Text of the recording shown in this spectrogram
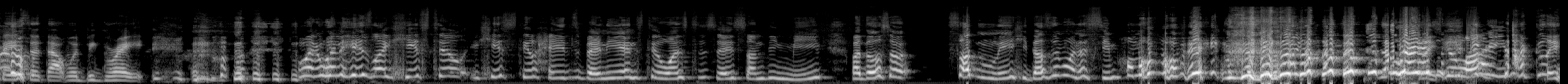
face at that would be great. when when he's like he still he still hates Benny and still wants to say something mean, but also suddenly he doesn't want to seem homophobic. Where is the line? exactly.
